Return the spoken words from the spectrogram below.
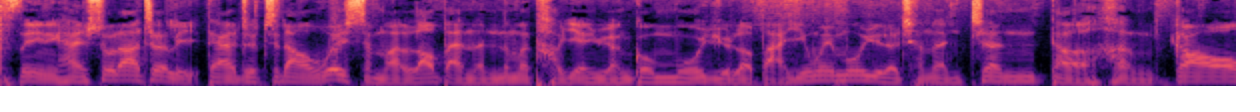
所以你看，说到这里，大家就知道为什么老板们那么讨厌员工摸鱼了吧？因为摸鱼的成本真的很高。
